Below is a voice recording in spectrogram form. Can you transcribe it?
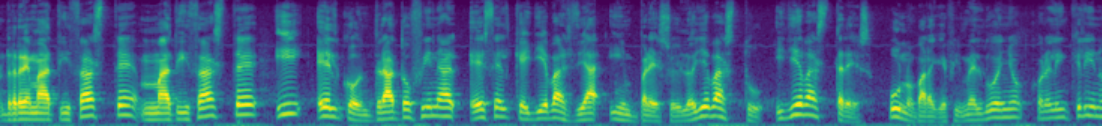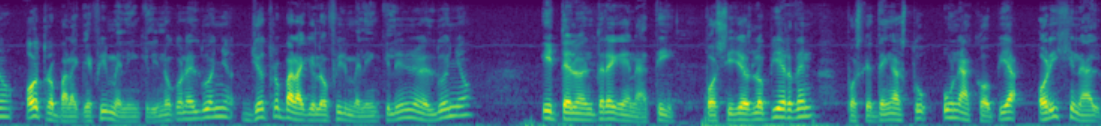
rematizaste, matizaste y el contrato final es el que llevas ya impreso y lo llevas tú y llevas tres, uno para que firme el dueño con el inquilino, otro para que firme el inquilino con el dueño y otro para que lo firme el inquilino y el dueño y te lo entreguen a ti. Pues si ellos lo pierden, pues que tengas tú una copia original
